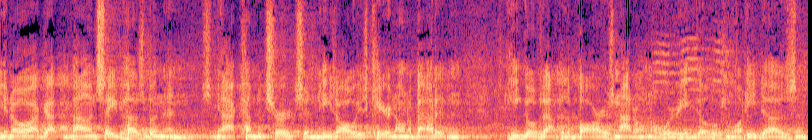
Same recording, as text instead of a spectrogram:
You know, I've got my unsaved husband, and you know, I come to church, and he's always carrying on about it, and he goes out to the bars, and I don't know where he goes and what he does. And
